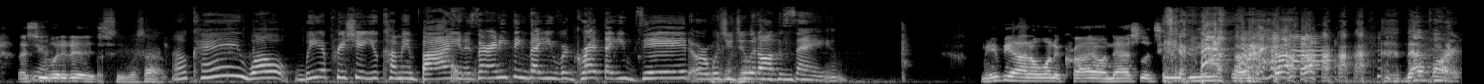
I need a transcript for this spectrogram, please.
let's see what it is. Let's see what's up. Okay, well, we appreciate you coming by. And is there anything that you regret that you did, or would you do it all the same? Maybe I don't want to cry on national TV. That part.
